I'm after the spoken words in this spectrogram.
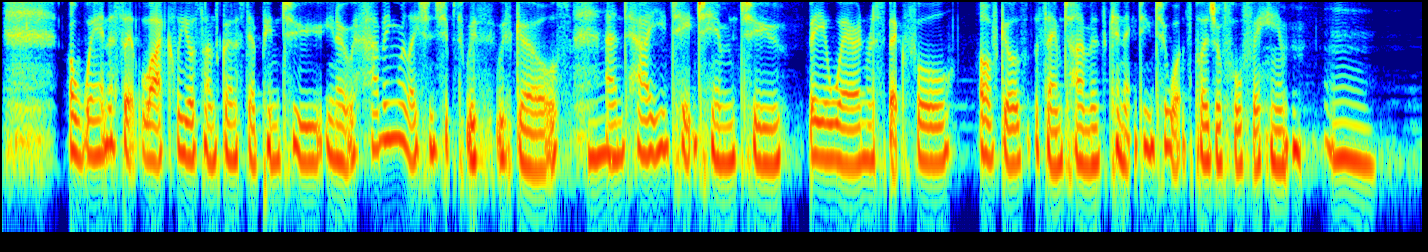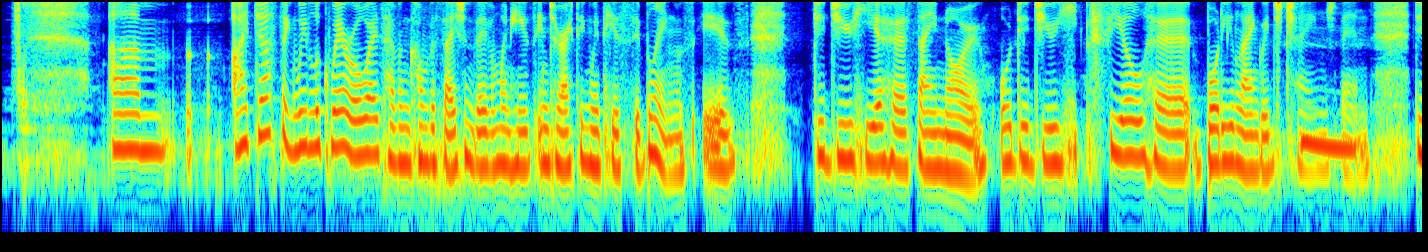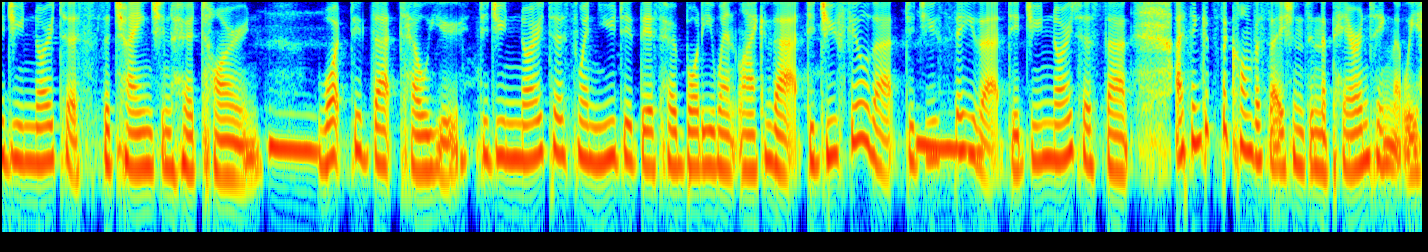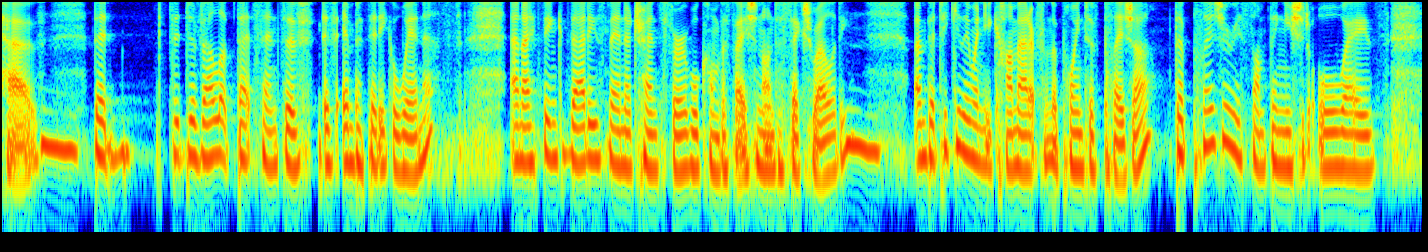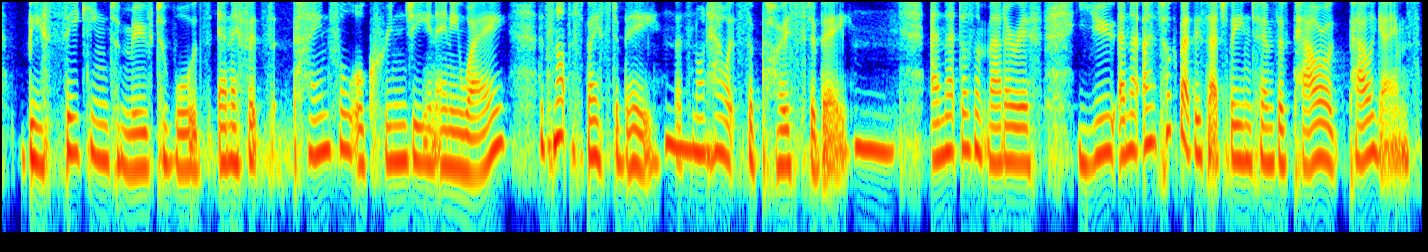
awareness that likely your son's going to step into, you know, having relationships with with girls mm. and how you teach him to be aware and respectful of girls at the same time as connecting to what's pleasurable for him. Mm. Um, I just think we look, we're always having conversations, even when he's interacting with his siblings, is did you hear her say no? Or did you feel her body language change mm. then? Did you notice the change in her tone? Mm. What did that tell you? Did you notice when you did this, her body went like that? Did you feel that? Did you mm. see that? Did you notice that? I think it's the conversations in the parenting that we have that that develop that sense of, of empathetic awareness. And I think that is then a transferable conversation onto sexuality. Mm. And particularly when you come at it from the point of pleasure, that pleasure is something you should always be seeking to move towards. And if it's painful or cringy in any way, it's not the space to be. Mm. That's not how it's supposed to be. Mm. And that doesn't matter if you, and I, I talk about this actually in terms of power, power games.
